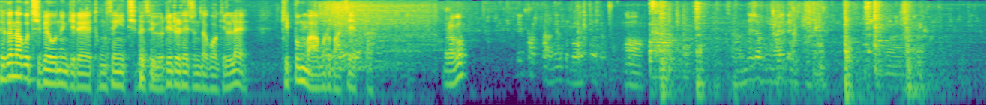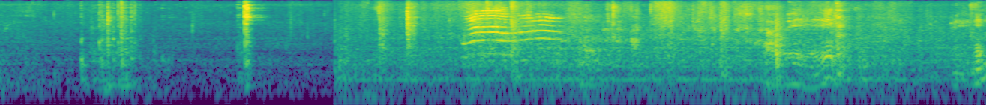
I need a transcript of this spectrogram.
퇴근하고 집에 오는 길에 동생이 집에서 요리를 해준다고 하길래 기쁜 마음으로 맞이했다. 뭐라고? 밥 당연히 먹었거든. 어. 잘안 드셔본 애들. 아, 네. 네.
